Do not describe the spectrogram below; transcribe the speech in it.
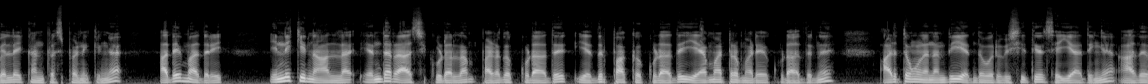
பெல் ஐக்கான் ப்ரெஸ் பண்ணிக்கோங்க. அதே மாதிரி இன்றைக்கி நாளில் எந்த ராசி கூடலாம் பழகக்கூடாது எதிர்பார்க்கக்கூடாது ஏமாற்றம் அடையக்கூடாதுன்னு அடுத்தவங்களை நம்பி எந்த ஒரு விஷயத்தையும் செய்யாதீங்க. அது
